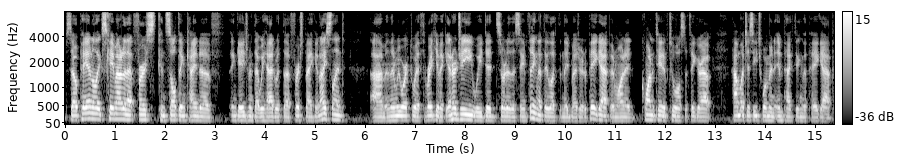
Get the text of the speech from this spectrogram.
So, Pay Analytics came out of that first consulting kind of engagement that we had with the first bank in Iceland. Um, and then we worked with Reykjavik Energy. We did sort of the same thing that they looked and they'd measured a pay gap and wanted quantitative tools to figure out how much is each woman impacting the pay gap,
